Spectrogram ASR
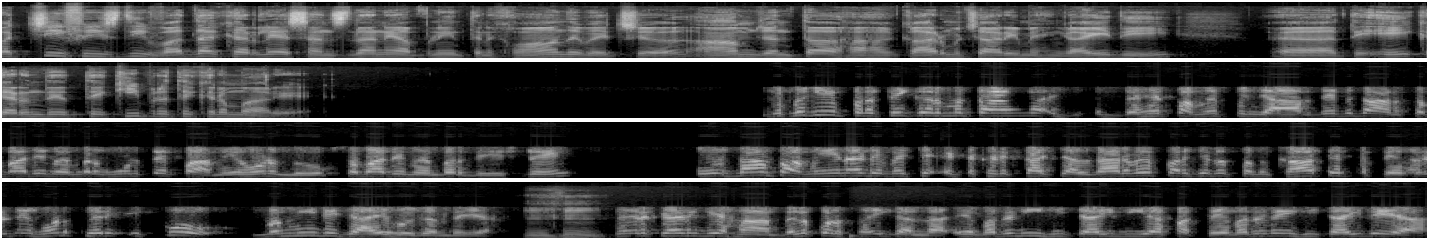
25% ਦੀ ਵਾਧਾ ਕਰ ਲਿਆ ਸੰਸਦਾਂ ਨੇ ਆਪਣੀ ਤਨਖਾਹਾਂ ਦੇ ਵਿੱਚ। ਆਮ ਜਨਤਾ ਹਾਹਾਕਾਰ ਮਚਾਰੀ ਮਹਿੰਗਾਈ ਦੀ ਤੇ ਇਹ ਕਰਨ ਦੇ ਉੱਤੇ ਕੀ ਪ੍ਰਤੀਕਰਮ ਆ ਰਿਹਾ ਹੈ? ਦੇਖੋ ਜੀ, ਪ੍ਰਤੀਕਰਮ ਤਾਂ ਵੈਸੇ ਭਾਵੇਂ ਪੰਜਾਬ ਦੇ ਵਿਧਾਨ ਸਭਾ ਦੇ ਮੈਂਬਰ ਹੋਣ ਤੇ ਭਾਵੇਂ ਹੁਣ ਲੋਕ ਸਭਾ ਦੇ ਮੈਂਬਰ ਦੇਸ਼ ਦੇ ਉਦਾਂ ਭਾਵੇਂ ਇਹਨਾਂ ਦੇ ਵਿੱਚ ਇੱਟ ਖੜਕਾ ਚੱਲਦਾ ਰਹੇ ਪਰ ਜਦੋਂ ਤਨਖਾਹ ਤੇ ਪੱਤੇ ਵਰਦੇ ਹੁਣ ਫਿਰ ਇੱਕੋ ਮੰਮੀ ਦੇ ਜਾਏ ਹੋ ਜਾਂਦੇ ਆ। ਫਿਰ ਕਹਿਣਗੇ ਹਾਂ ਬਿਲਕੁਲ ਸਹੀ ਗੱਲ ਆ ਇਹ ਵਧਣੀ ਹੀ ਚਾਹੀਦੀ ਆ ਭੱਤੇ ਵਧਣੇ ਹੀ ਚਾਹੀਦੇ ਆ।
